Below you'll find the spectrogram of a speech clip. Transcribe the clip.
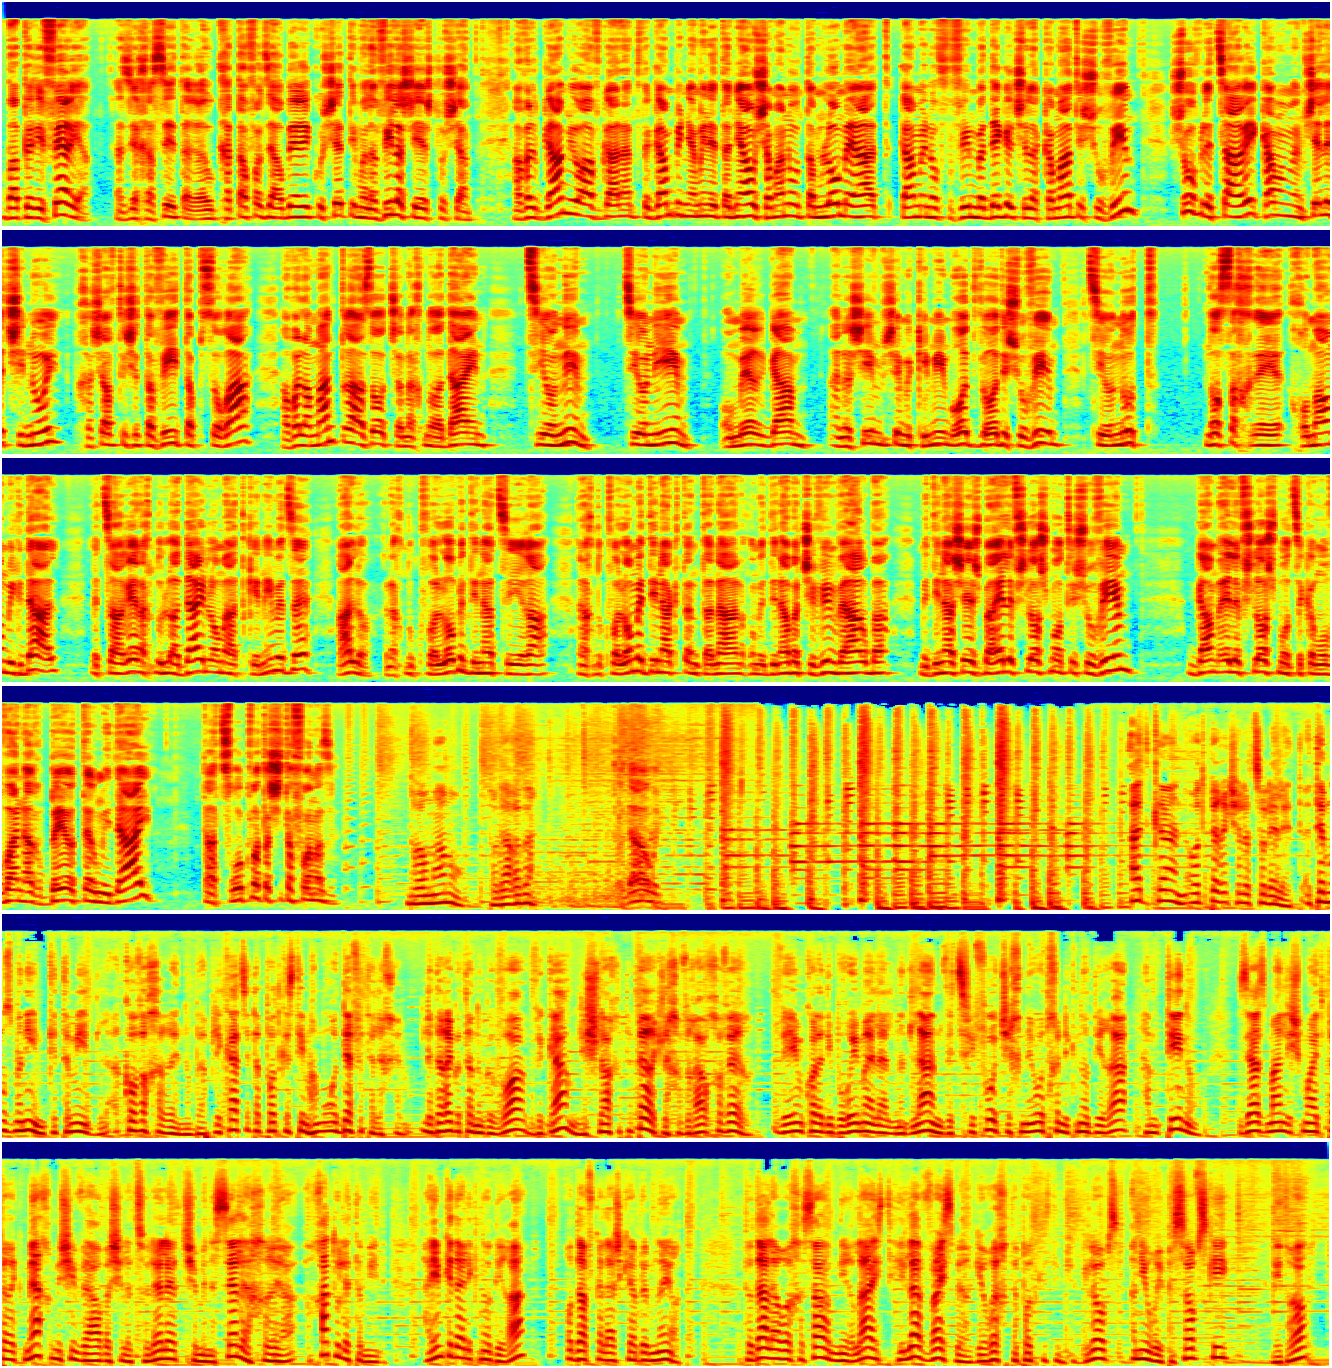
בפריפריה. אז יחסית, הרי הוא חטף על זה הרבה ריקושטים על הווילה שיש לו שם. אבל גם יואב גלנט וגם בנימין נתניהו, שמענו אותם לא מעט, גם מנופפים בדגל של הקמת יישובים. שוב, לצערי, קמה ממשלת שינוי, חשבתי שתביא את הבשורה, אבל המנטרה הזאת שאנחנו עדיין ציונים, ציוניים, אומר גם אנשים שמקימים עוד ועוד יישובים, ציונות נוסח אה, חומה ומגדל, לצערי אנחנו לא, עדיין לא מעדכנים את זה. הלו, אנחנו כבר לא מדינה צעירה, אנחנו כבר לא מדינה קטנטנה, אנחנו מדינה בת 74, מדינה שיש בה 1,300 יישובים, גם 1,300 זה כמובן הרבה יותר מדי, תעצרו כבר את השיטפון הזה. דרור ממו, תודה רבה. תודה אורי. עד כאן עוד פרק של הצוללת. אתם מוזמנים, כתמיד, לעקוב אחרינו באפליקציית הפודקאסטים המועדפת עליכם, לדרג אותנו גבוה וגם לשלוח את הפרק לחברה או חבר. ואם כל הדיבורים האלה על נדל"ן וצפיפות שכנעו אתכם לקנות דירה, המתינו. זה הזמן לשמוע את פרק 154 של הצוללת, שמנסה להכריע, אחת ולתמיד, האם כדאי לקנות דירה, או דווקא להשקיע במניות. תודה לעורך הסאונד ניר לייסט, הילה וייסברג עורכת הפודקאסטים של גלובס, אני אורי פסובסקי, להתראות.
